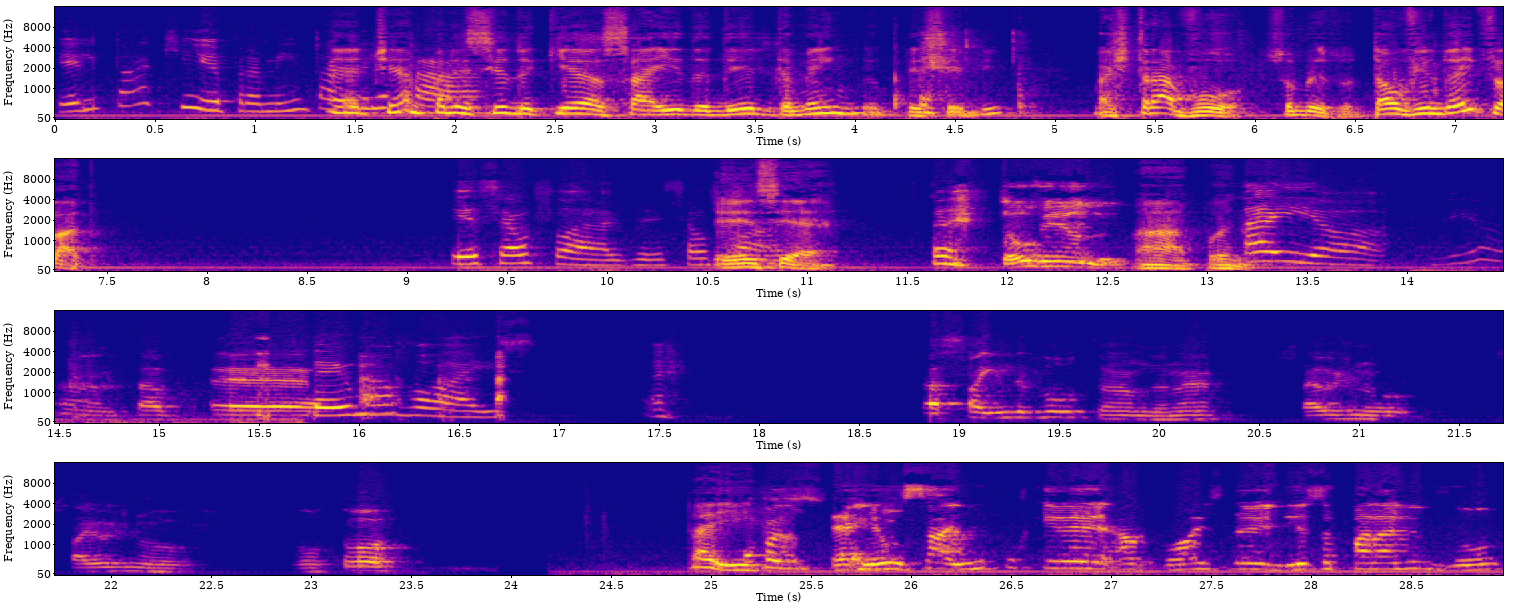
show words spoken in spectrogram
ele tá aqui, para mim tá É, tinha tá. aparecido aqui a saída dele também, eu percebi. Mas travou, sobretudo. Tá ouvindo aí, Flávio? Esse é o Flávio, esse é o Flávio. Esse é. Estou ouvindo. Ah, pois não. Aí, ó, viu? Ah, tá, é, Tem uma voz. tá saindo e voltando, né? Saiu de novo. Saiu de novo. Voltou. Tá aí. O É, eu saí porque a voz da Elisa paralisou.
